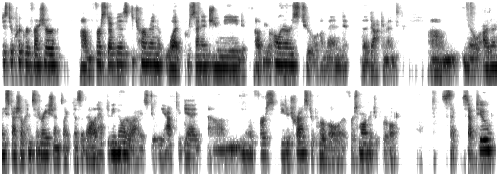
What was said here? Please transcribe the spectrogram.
just a quick refresher. Um, first step is determine what percentage you need of your owners to amend the document. Um, you know, are there any special considerations? Like, does the ballot have to be notarized? Do we have to get, um, you know, first deed of trust approval or first mortgage approval? Step two,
